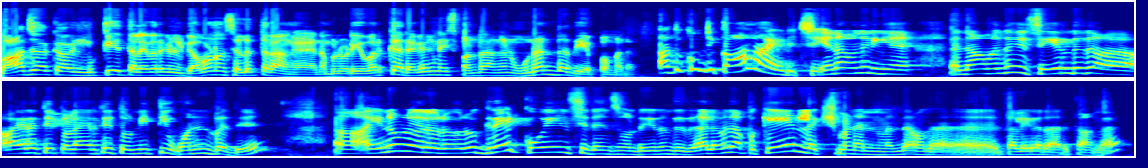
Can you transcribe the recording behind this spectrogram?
பாஜகவின் முக்கிய தலைவர்கள் கவனம் செலுத்துறாங்க. நம்மளுடைய ஒர்க்கை ரெகக்னைஸ் பண்றாங்கன்னு உணர்ந்தது எப்ப மேடம் அது கொஞ்சம் காலம் ஆயிடுச்சு. ஏன்னா வந்து நீங்க நான் வந்து சேர்ந்தது ஆயிரத்தி தொள்ளாயிரத்தி தொண்ணூத்தி ஒன்பது. என்னோட ஒரு- கிரேட் கோயின்சிடென்ஸ் ஒன்று இருந்தது. அதுல வந்து அப்ப கே என் லக்ஷ்மணன் வந்து அவங்க தலைவரா இருக்காங்க.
